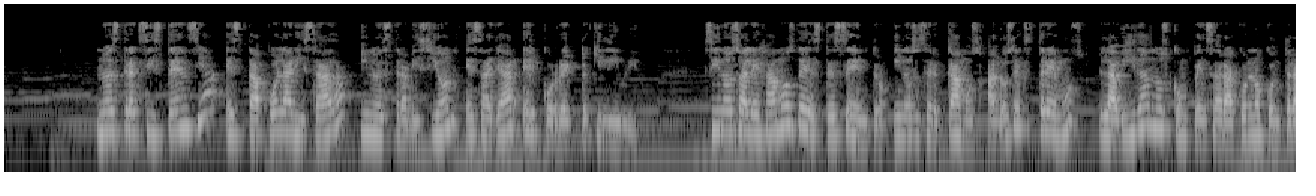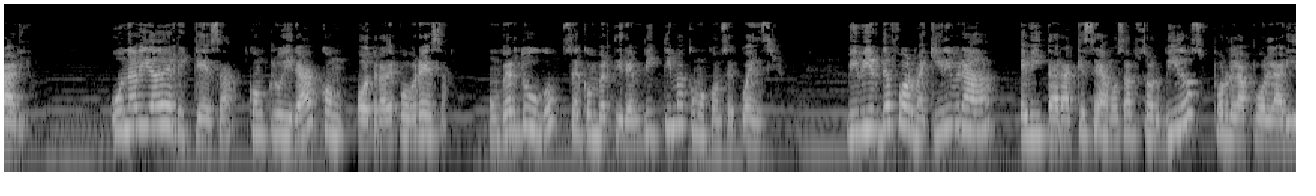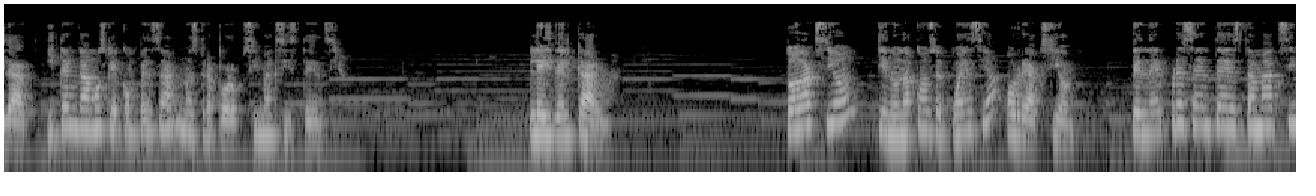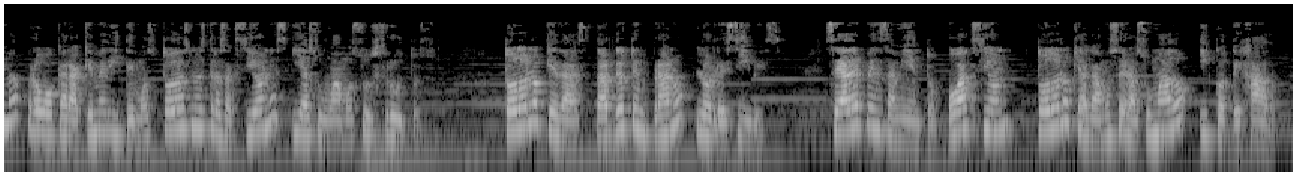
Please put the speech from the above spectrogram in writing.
Nuestra existencia está polarizada y nuestra visión es hallar el correcto equilibrio. Si nos alejamos de este centro y nos acercamos a los extremos, la vida nos compensará con lo contrario. Una vida de riqueza concluirá con otra de pobreza. Un verdugo se convertirá en víctima como consecuencia. Vivir de forma equilibrada evitará que seamos absorbidos por la polaridad y tengamos que compensar nuestra próxima existencia. Ley del karma. Toda acción tiene una consecuencia o reacción. Tener presente esta máxima provocará que meditemos todas nuestras acciones y asumamos sus frutos. Todo lo que das tarde o temprano lo recibes. Sea de pensamiento o acción, todo lo que hagamos será sumado y cotejado.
